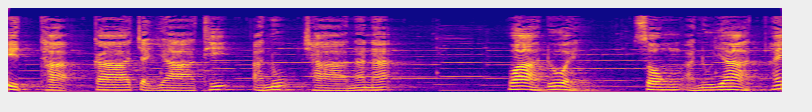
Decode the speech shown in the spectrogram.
อิทธกาจยาธิอนุชานะนะ ว่าด้วย ทรงอนุญาตให้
